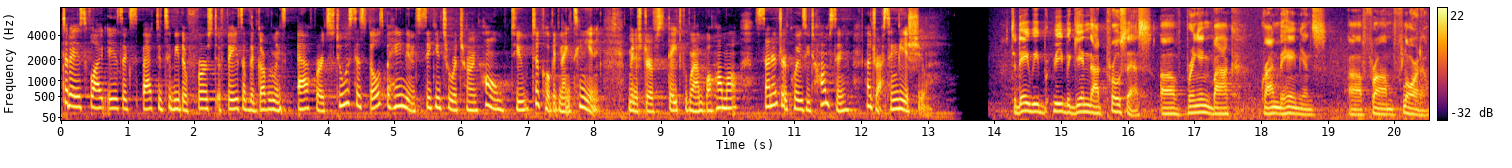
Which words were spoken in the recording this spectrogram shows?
Today's flight is expected to be the first phase of the government's efforts to assist those Bahamians seeking to return home due to COVID-19. Minister of State for Grand Bahama, Senator Kwasi Thompson, addressing the issue. Today we, we begin that process of bringing back Grand Bahamians uh, from Florida.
